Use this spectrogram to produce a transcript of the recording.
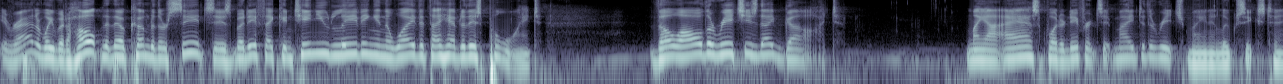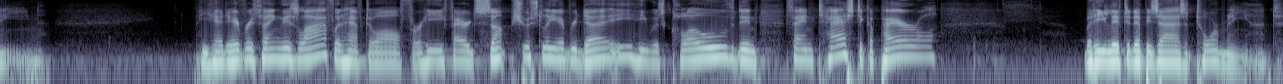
Rather, we would hope that they'll come to their senses, but if they continue living in the way that they have to this point, though all the riches they've got, may I ask what a difference it made to the rich man in Luke 16? He had everything this life would have to offer. He fared sumptuously every day. He was clothed in fantastic apparel. But he lifted up his eyes of torment.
